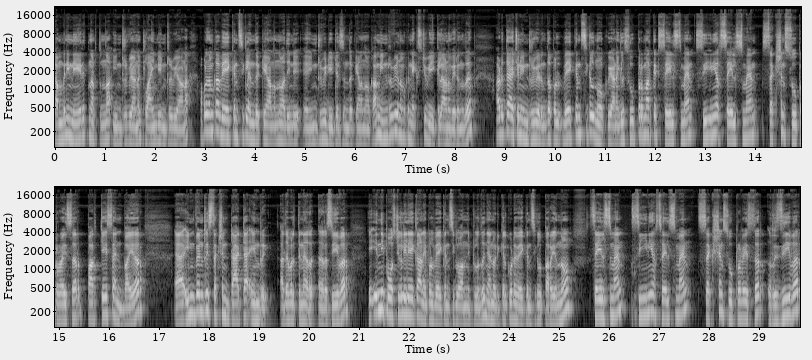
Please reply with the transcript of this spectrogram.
കമ്പനി നേരിട്ട് നടത്തുന്ന ഇന്റർവ്യൂ ആണ് ക്ലയന്റ് ഇന്റർവ്യൂ ആണ്. അപ്പോൾ നമുക്ക് ആ വേക്കൻസികൾ എന്തൊക്കെയാണെന്നും അതിന്റെ ഇന്റർവ്യൂ ഡീറ്റെയിൽസ് എന്തൊക്കെയാണെന്ന് നോക്കാം. ഇന്റർവ്യൂ നമുക്ക് നെക്സ്റ്റ് വീക്കിലാണ് വരുന്നത്. അടുത്ത ആഴ്ചയാണ് ഇന്റർവ്യൂ വരുന്നത്. അപ്പോൾ വേക്കൻസികൾ നോക്കുകയാണെങ്കിൽ supermarket salesman senior salesman section supervisor purchase and buyer inventory section data entry അതേപോലെ തന്നെ റിസീവർ എന്നീ പോസ്റ്റുകളിലേക്കാണ് ഇപ്പോൾ വേക്കൻസികൾ വന്നിട്ടുള്ളത്. ഞാൻ ഒരിക്കൽ കൂടെ വേക്കൻസികൾ പറയുന്നു. Salesman senior salesman section supervisor receiver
